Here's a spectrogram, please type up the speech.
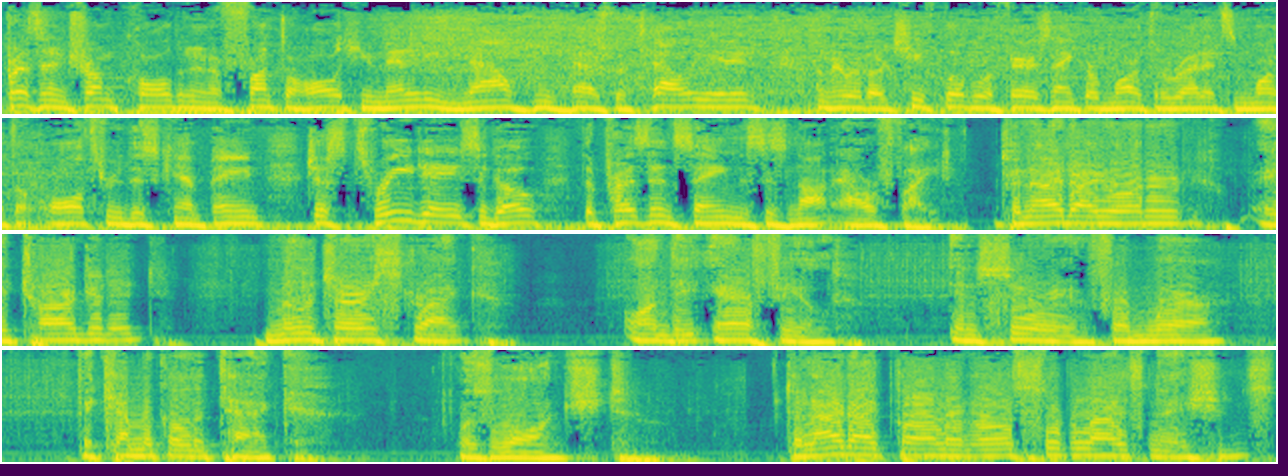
President Trump called it an affront to all humanity. Now he has retaliated. I'm here with our chief global affairs anchor, Martha Redditz. And Martha, all through this campaign, just three days ago, the president saying this is not our fight. Tonight I ordered a targeted military strike on the airfield in Syria from where the chemical attack was launched. Tonight I call on all civilized nations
